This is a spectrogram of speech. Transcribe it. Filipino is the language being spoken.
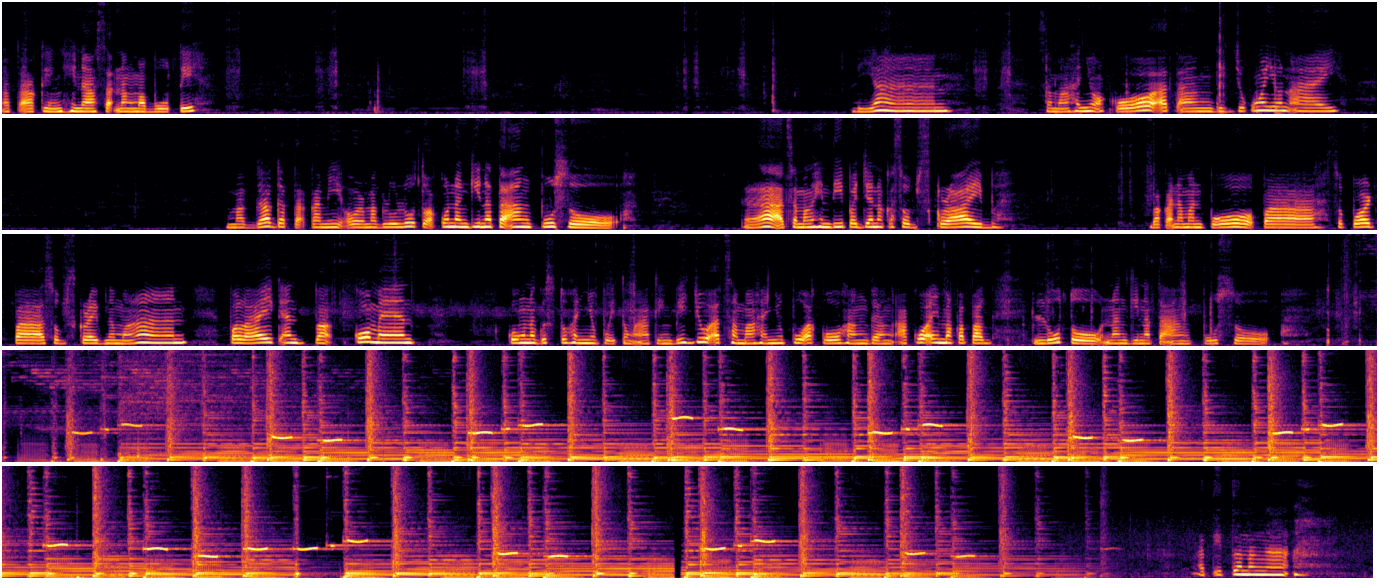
at aking hinasa ng mabuti. Diyan. Samahan nyo ako at ang video ko ngayon ay maggagata kami or magluluto ako ng ginataang puso. Tara, at sa mga hindi pa dyan nakasubscribe, baka naman po, pa support, pa subscribe naman, pa like and pa comment kung nagustuhan nyo po itong aking video at samahan nyo po ako hanggang ako ay makapagluto ng ginataang puso. Ito na nga,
